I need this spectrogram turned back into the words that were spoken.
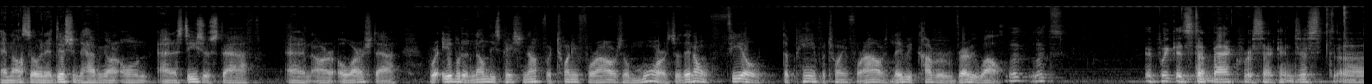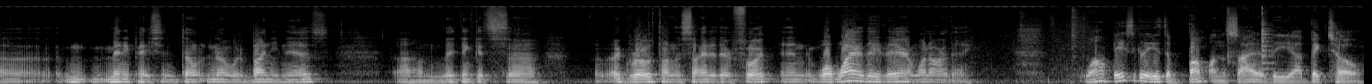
and also in addition to having our own anesthesia staff and our OR staff, we're able to numb these patients up for 24 hours or more, so they don't feel the pain for 24 hours. They recover very well. Let, let's, if we could step back for a second, just uh, many patients don't know what a bunion is. Um, they think it's uh, a growth on the side of their foot, and wh- why are they there, and what are they? Well, basically, it's a bump on the side of the uh, big toe.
